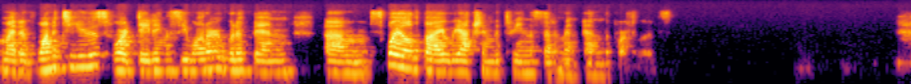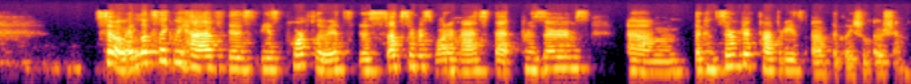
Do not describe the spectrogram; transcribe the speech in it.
might have wanted to use for dating the seawater would have been um, spoiled by reaction between the sediment and the pore fluids. So it looks like we have this, these pore fluids, this subsurface water mass that preserves um, the conservative properties of the glacial ocean.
